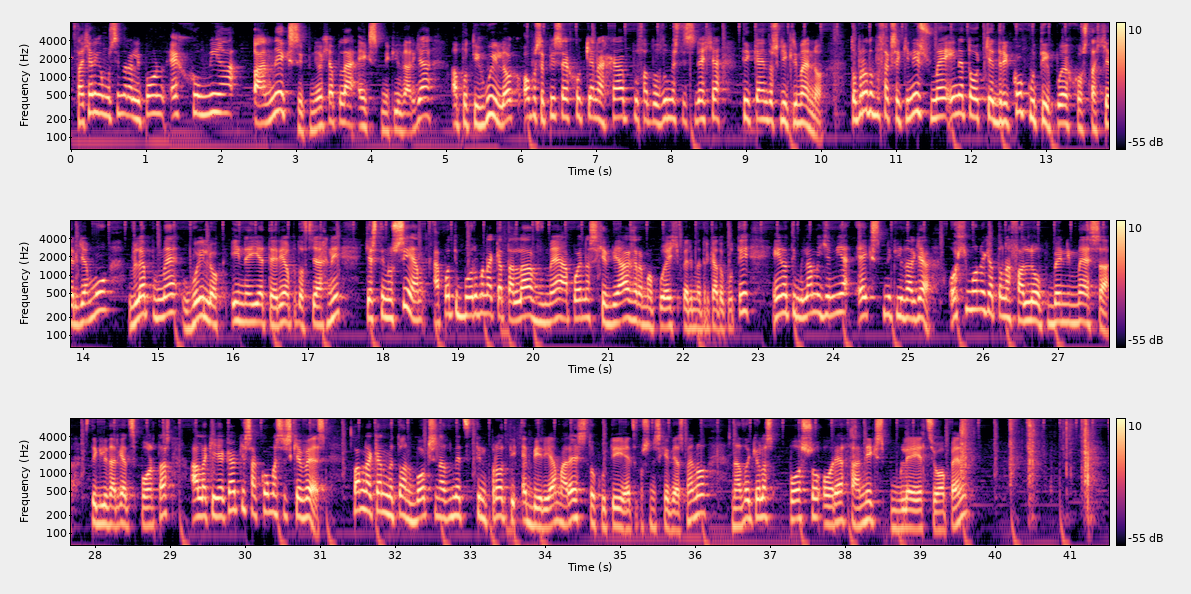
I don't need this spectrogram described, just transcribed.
Στα χέρια μου σήμερα λοιπόν έχω μία πανέξυπνη, όχι απλά έξυπνη κλειδαριά από τη Willock, όπως επίσης έχω και ένα hub που θα το δούμε στη συνέχεια τι κάνει το συγκεκριμένο. Το πρώτο που θα ξεκινήσουμε είναι το κεντρικό κουτί που έχω στα χέρια μου. Βλέπουμε Willock είναι η εταιρεία που το φτιάχνει και στην ουσία από ό,τι μπορούμε να καταλάβουμε από ένα σχεδιάγραμμα που έχει περιμετρικά το κουτί είναι ότι μιλάμε για μια έξυπνη κλειδαριά. Όχι μόνο για τον αφαλό που μπαίνει μέσα στην κλειδαριά της πόρτας αλλά και για κάποιες ακόμα συσκευές. Πάμε να κάνουμε το unboxing, να δούμε έτσι την πρώτη εμπειρία. Μ' αρέσει το κουτί έτσι όπως είναι σχεδιασμένο. Να δω κιόλας πόσο ωραία θα ανοίξει που μου λέει έτσι open.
